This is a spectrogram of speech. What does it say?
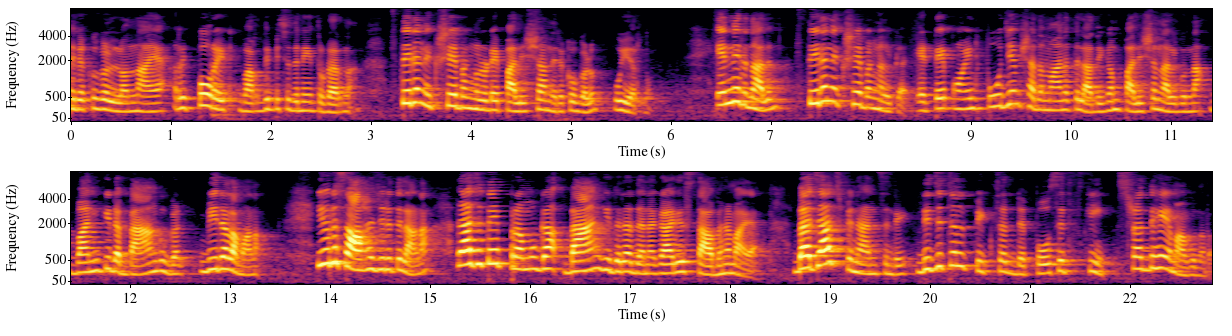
നിരക്കുകളിലൊന്നായ റിപ്പോ റേറ്റ് വർദ്ധിപ്പിച്ചതിനെ തുടർന്ന് സ്ഥിര നിക്ഷേപങ്ങളുടെ പലിശ നിരക്കുകളും ഉയർന്നു. എന്നിരുന്നാലും സ്ഥിര നിക്ഷേപങ്ങൾക്ക് എട്ട് പോയിന്റ് പൂജ്യം ശതമാനത്തിലധികം പലിശ നൽകുന്ന വൻകിട ബാങ്കുകൾ വിരളമാണ്. ഈ ഒരു സാഹചര്യത്തിലാണ് രാജ്യത്തെ പ്രമുഖ ബാങ്ക് ഇതര ധനകാര്യ സ്ഥാപനമായ ബജാജ് ഫിനാൻസിന്റെ ഡിജിറ്റൽ ഫിക്സഡ് ഡെപ്പോസിറ്റ് സ്കീം ശ്രദ്ധേയമാകുന്നത്.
